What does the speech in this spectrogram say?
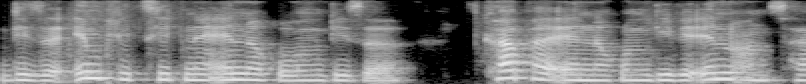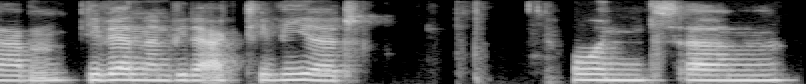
diese impliziten Erinnerungen, diese Körpererinnerungen, die wir in uns haben, die werden dann wieder aktiviert. Und ähm,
